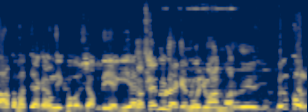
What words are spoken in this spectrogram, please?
ਆਤਮ ਹੱਤਿਆ ਕਰਨ ਦੀ ਖਬਰ ਛਪਦੀ ਹੈਗੀ ਹੈ ਨਸ਼ੇ ਨੂੰ ਲੈ ਕੇ ਨੌਜਵਾਨ ਮਰ ਰਹੇ ਜੀ। ਬਿਲਕੁਲ।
